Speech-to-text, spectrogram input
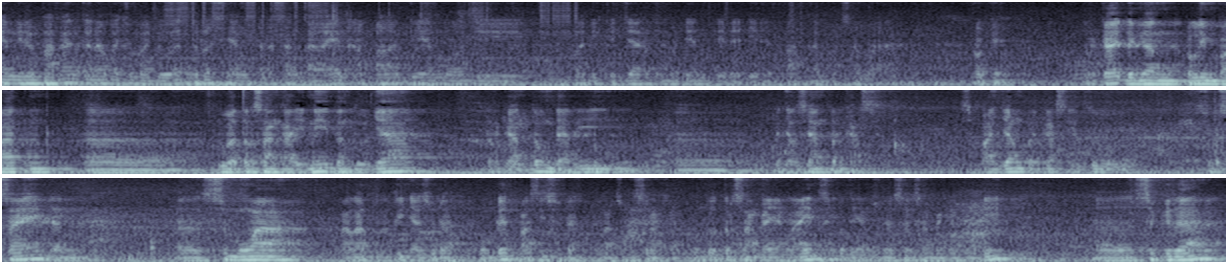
Yang dilimpahkan kenapa cuma dua terus yang tersangka lain apalagi yang mau di mahasiswa dikejar kemudian tidak dilimpahkan bersamaan. Oke. Terkait dengan pelimpahan eh, dua tersangka ini tentunya tergantung dari eh, penyelesaian berkas. Sepanjang berkas itu selesai dan eh, semua alat buktinya sudah komplit pasti sudah langsung diserahkan. Untuk tersangka yang lain seperti yang sudah saya sampaikan tadi, eh, segera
